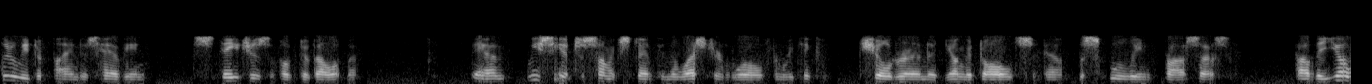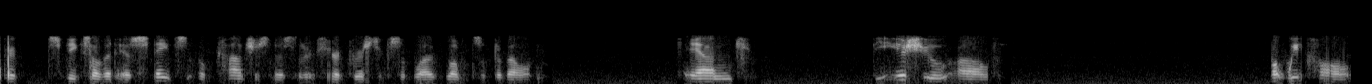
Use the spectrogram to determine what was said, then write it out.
clearly defined as having stages of development. And we see it to some extent in the Western world when we think of children and young adults and the schooling process. Uh, the yoga speaks of it as states of consciousness that are characteristics of levels of development. And the issue of what we call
